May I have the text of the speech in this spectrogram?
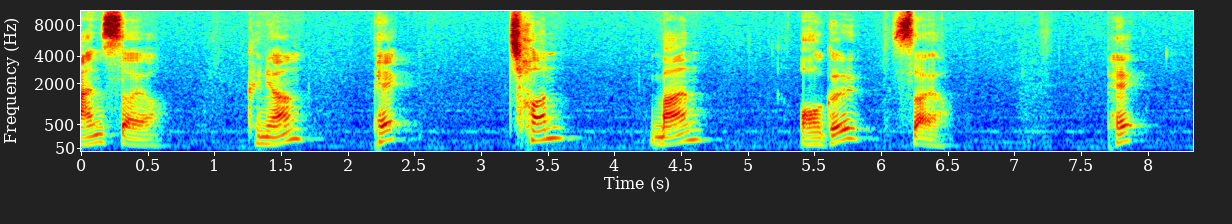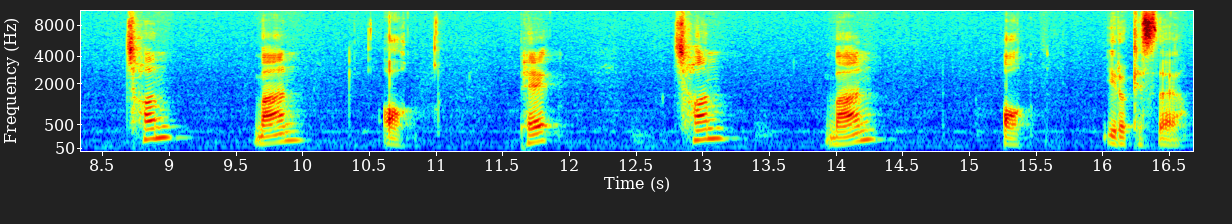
안 써요. 그냥 백, 천, 만, 억을 써요. 백, 천, 만, 억. 백, 천, 만, 억. 이렇게 써요.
